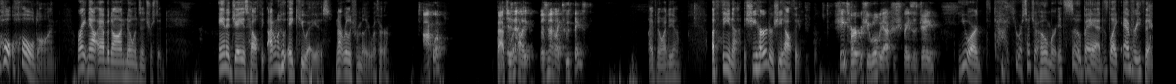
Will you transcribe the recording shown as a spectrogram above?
Hold hold on. Right now, Abaddon, no one's interested. Anna Jay is healthy. I don't know who AQA is. Not really familiar with her. Aqua. That's isn't that I, like isn't that like toothpaste? I have no idea. Athena, is she hurt or is she healthy? She's hurt, but she will be after she faces Jade. You are God, you are such a homer. It's so bad. It's like everything.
